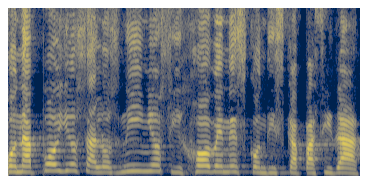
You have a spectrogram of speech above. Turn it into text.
con apoyos a los niños y jóvenes con discapacidad,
